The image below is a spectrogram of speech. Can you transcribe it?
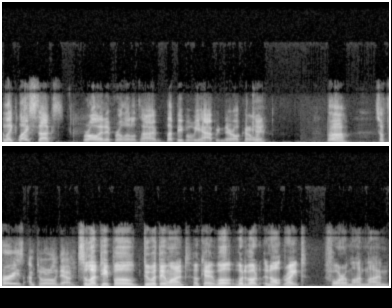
I'm like, "Life sucks. We're all in it for a little time. Let people be happy." And they're all kind of Okay. like, "Huh." So furries, I'm totally down. So let people do what they want. Okay. Well, what about an alt right forum online?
